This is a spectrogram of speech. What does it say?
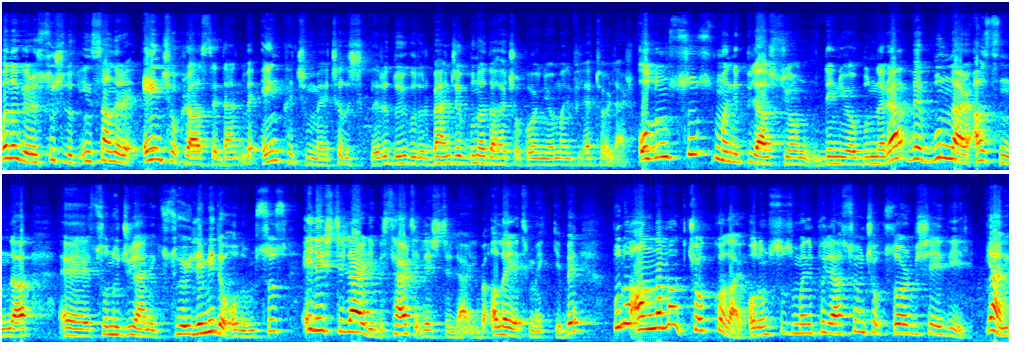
Bana göre suçluluk insanları en çok rahatsız eden ve en kaçınmaya çalıştıkları duygudur. Bence buna daha çok oynuyor manipülatörler. Olumsuz manipülasyon deniyor bunlara ve bunlar aslında e, sonucu yani söylemi de olumsuz. Eleştiriler gibi, sert eleştiriler gibi, alay etmek gibi. Bunu anlamak çok kolay. Olumsuz manipülasyon çok zor bir şey değil. Yani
